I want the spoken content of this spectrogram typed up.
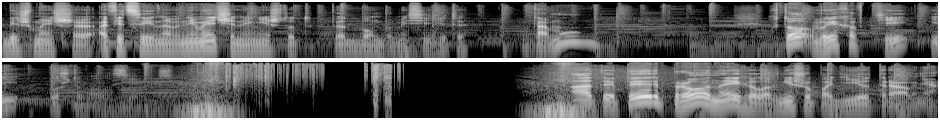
більш-менш офіційно в Німеччині, ніж тут під бомбами сидіти. Тому хто виїхав, ті і влаштувалися якось. А тепер про найголовнішу подію травня.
